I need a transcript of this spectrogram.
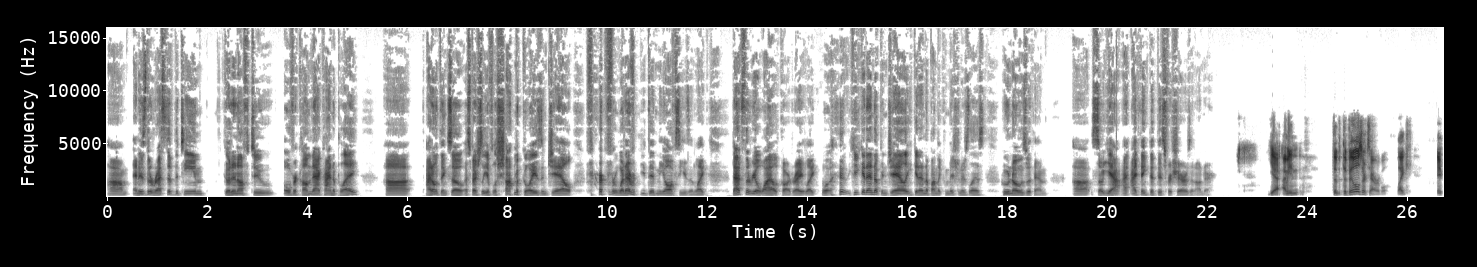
Um, and is the rest of the team good enough to overcome that kind of play? Uh, I don't think so, especially if LeSean McCoy is in jail for, for whatever he did in the offseason. Like, that's the real wild card, right? Like, well, he could end up in jail. He could end up on the commissioner's list. Who knows with him? Uh, so yeah, I, I think that this for sure is an under. Yeah, I mean, the the Bills are terrible. Like, if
